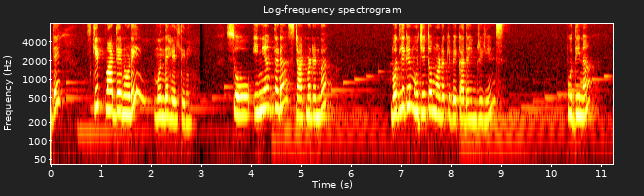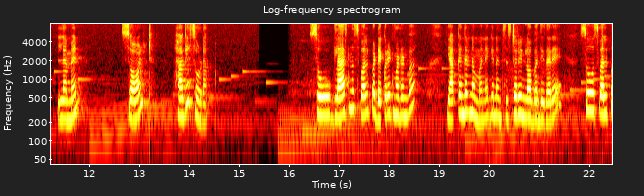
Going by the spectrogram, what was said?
ಇದೆ. ಸ್ಕಿಪ್ ಮಾಡಿದೆ ನೋಡಿ, ಮುಂದೆ ಹೇಳ್ತೀನಿ. ಸೊ ಇನ್ಯಾಕೆ ತಡ? ಸ್ಟಾರ್ಟ್ ಮಾಡೋಣವಾ? ಮೊದಲಿಗೆ ಮೊಜಿತೋ ಮಾಡೋಕ್ಕೆ ಬೇಕಾದ ಇಂಗ್ರೀಡಿಯೆಂಟ್ಸ್ ಪುದೀನ, ಲೆಮನ್ ಸಾಲ್ಟ್ ಹಾಗೆ ಸೋಡಾ. ಸೊ ಗ್ಲಾಸ್ನ ಸ್ವಲ್ಪ ಡೆಕೋರೇಟ್ ಮಾಡೋಣವಾ? ಯಾಕಂದರೆ ನಮ್ಮ ಮನೆಗೆ ನನ್ನ ಸಿಸ್ಟರ್ ಇನ್ ಲಾ ಬಂದಿದ್ದಾರೆ. ಸೊ ಸ್ವಲ್ಪ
